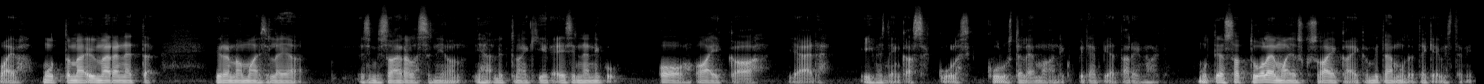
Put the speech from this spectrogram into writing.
vaiva. Mutta mä ymmärrän, että viranomaisilla ja esimerkiksi sairaalassa niin on ihan älyttömän kiire. Ei sinne niin kuin ole aikaa jäädä ihmisten kanssa kuulustelemaan niin kuin pidempiä tarinoita. Mutta jos sattuu olemaan joskus aikaa eikä mitään muuta tekemistä, niin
